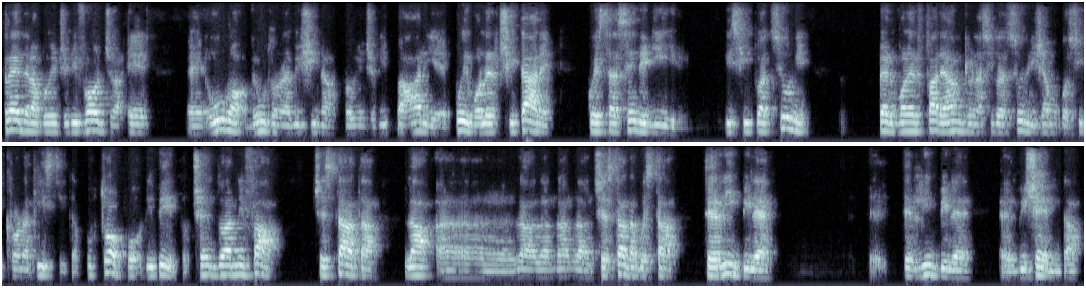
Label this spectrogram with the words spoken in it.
tre della provincia di Foggia e eh, uno avvenuto nella vicina provincia di Bari, e poi voler citare questa serie di, di situazioni per voler fare anche una situazione, diciamo così, cronachistica. Purtroppo, ripeto, cento anni fa c'è stata, la, eh, la, la, c'è stata questa terribile, eh, terribile eh, vicenda.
